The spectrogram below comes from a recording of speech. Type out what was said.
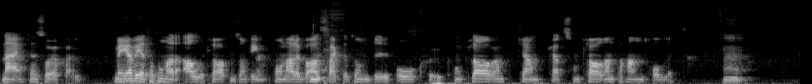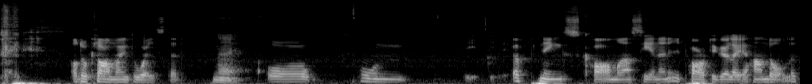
Nej, den såg jag själv. Men jag vet att hon hade aldrig klarat en sån film. Hon hade bara Nej. sagt att hon blivit åksjuk. Hon klarar inte jump cuts. Hon klarar inte handhållet. Nej. Och då klarar man ju inte Wasted. Nej. Och hon... Öppningskamerascenen i Party Girl är handhållet.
